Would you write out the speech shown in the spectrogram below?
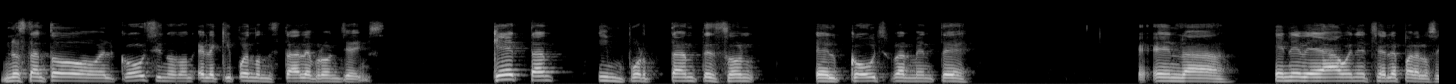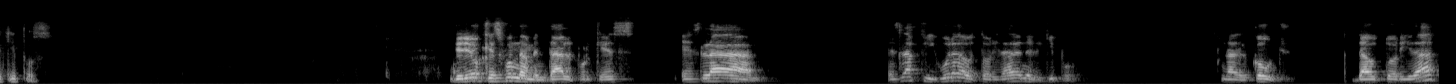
no es tanto el coach, sino el equipo en donde está LeBron James. ¿Qué tan importantes son el coach realmente en la NBA o NHL para los equipos? Yo digo que es fundamental porque es, es la es la figura de autoridad en el equipo, la del coach, de autoridad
